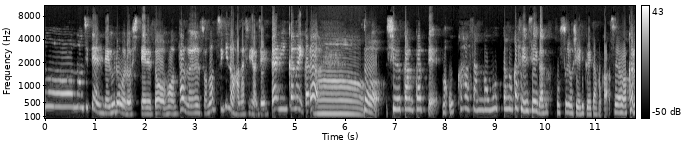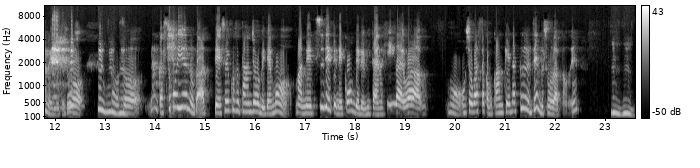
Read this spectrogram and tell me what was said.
のの時点でうろうろしてると、もう多分その次の話には絶対に行かないから。そう、習慣化って、まあ、お母さんが思ったのか、先生がこっそり教えてくれたのか、それはわからないんだけど、そうそう。なんかそういうのがあって、それこそ誕生日でも、まあ熱出て寝込んでるみたいな日以外は、もうお正月とかも関係なく、全部そうだったのね。うんうん。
